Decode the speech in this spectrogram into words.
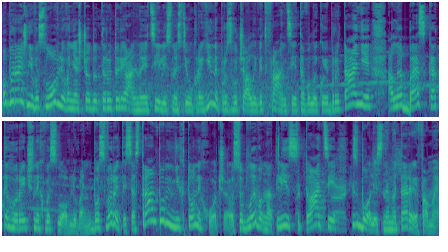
Обережні висловлювання щодо територіальної цілісності України прозвучали від Франції та Великої Британії, але без категоричних висловлювань, бо сваритися з Трампом ніхто не хоче, особливо на тлі ситуації з болісними тарифами.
